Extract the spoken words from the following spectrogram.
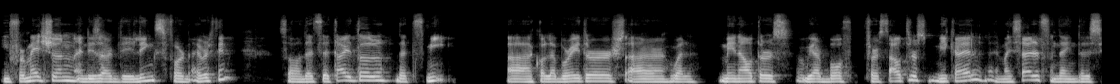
information and these are the links for everything. So that's the title that's me. Uh, collaborators are well main authors. We are both first authors Mikael and myself and then there's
